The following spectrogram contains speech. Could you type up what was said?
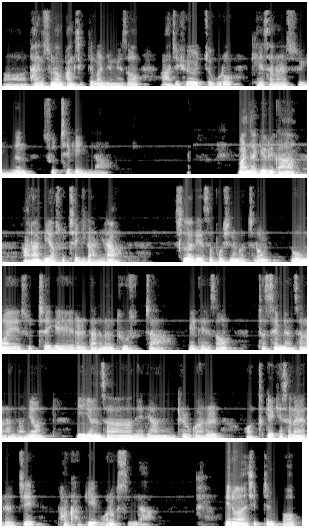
어, 단순한 방식들만 이용해서 아주 효율적으로 계산할 수 있는 수체계입니다. 만약에 우리가 아라비아 수체계가 아니라 슬라이드에서 보시는 것처럼 로마의 수체계를 따르는 두 숫자에 대해서 덧셈 연산을 한다면 이 연산에 대한 결과를 어떻게 계산해야 될지 파악하기 어렵습니다. 이러한 십진법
